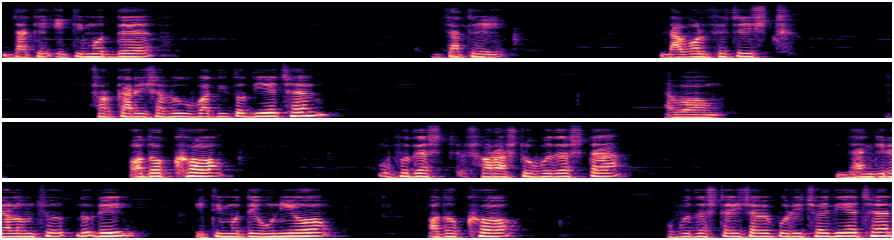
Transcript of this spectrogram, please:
যাকে ইতিমধ্যে জাতি ডাবল ফিচিস্ট সরকার হিসাবে উপাধি তো দিয়েছেন এবং অধ্যক্ষ, উপদেষ্টা, স্বরাষ্ট্র উপদেষ্টা জাহাঙ্গীর আলম চৌধুরী, ইতিমধ্যে উনিও অধ্যক্ষ, উপদেষ্টা হিসাবে পরিচয় দিয়েছেন।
